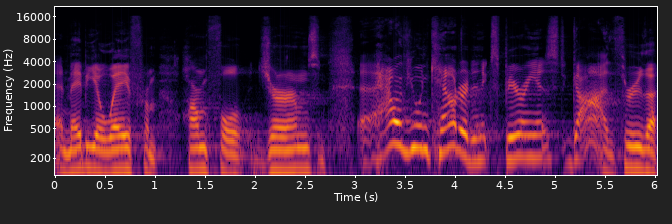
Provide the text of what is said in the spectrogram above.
and maybe away from harmful germs? Uh, how have you encountered and experienced God through the,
